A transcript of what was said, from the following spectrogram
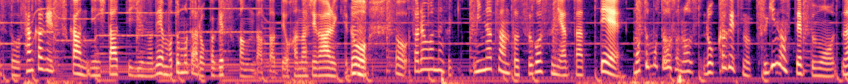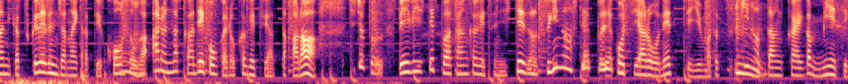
そうそう3ヶ月間にしたっていうのでもともとは6ヶ月間だったっていうお話があるけど、うん、そうそれはなんか皆さんと過ごすにあたってもともとその6ヶ月の次のステップも何か作れるんじゃないかっていう構想がある中で今回6ヶ月やったから。じゃちょっとベイビーステップは3ヶ月にしてその次のステップでこっちやろうねっていうまた次の段階が見えて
